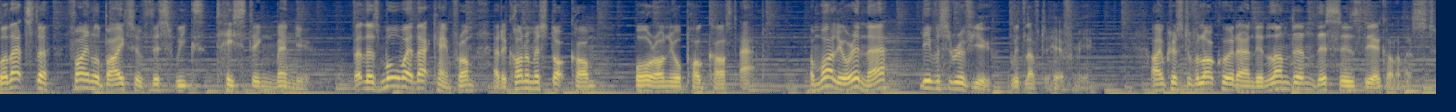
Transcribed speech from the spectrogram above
Well, that's the final bite of this week's tasting menu. But there's more where that came from at economist.com or on your podcast app. And while you're in there, leave us a review. We'd love to hear from you. I'm Christopher Lockwood, and in London, this is The Economist.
